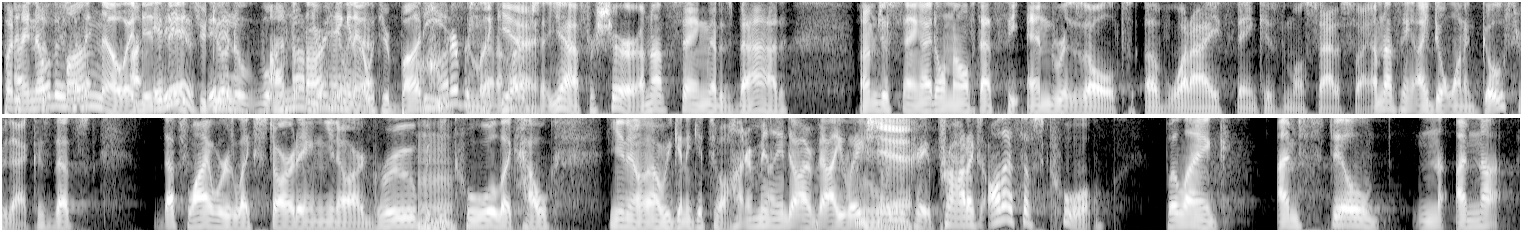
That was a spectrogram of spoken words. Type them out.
but it's I know the fun an, though, and uh, it's, it it's you're it doing is. a, I'm not you're hanging out that. with your buddies and like yeah. 100%. yeah, for sure. I'm not saying that it's bad. I'm just saying I don't know if that's the end result of what I think is the most satisfying. I'm not saying I don't want to go through that because that's that's why we're like starting, you know, our group. It'd be mm-hmm. cool. Like how, you know, are we going to get to a hundred million dollar valuation? Are we Yeah. going to create products? All that stuff's cool. But like, I'm still, n- I'm not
